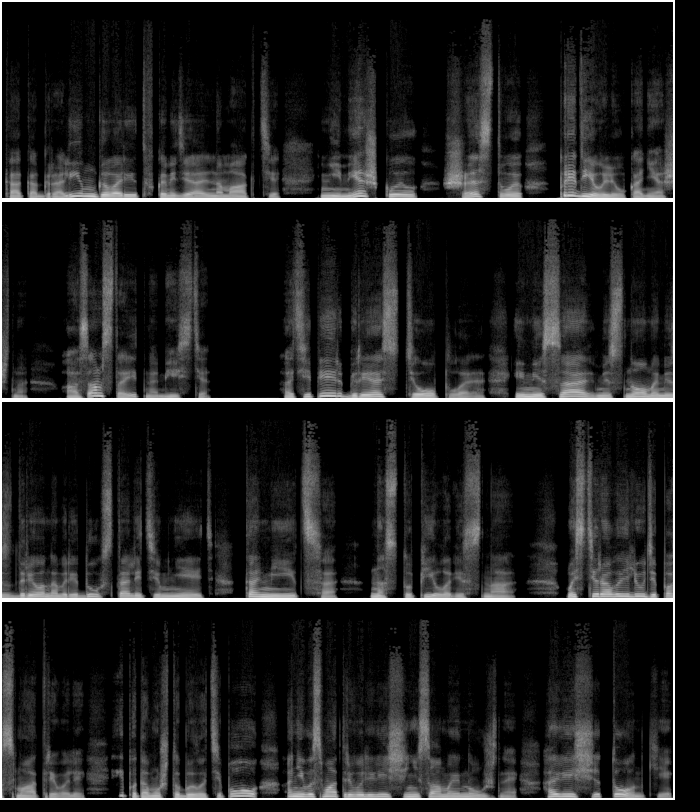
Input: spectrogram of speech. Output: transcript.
Как Агралим говорит в комедиальном акте, «Не мешкаю, шествую, предъявлю, конечно», а сам стоит на месте. А теперь грязь теплая, и мяса в мясном и мясдрёном ряду стали темнеть, томиться — Наступила весна. Мастеровые люди посматривали, и потому что было тепло, они высматривали вещи не самые нужные, а вещи тонкие,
